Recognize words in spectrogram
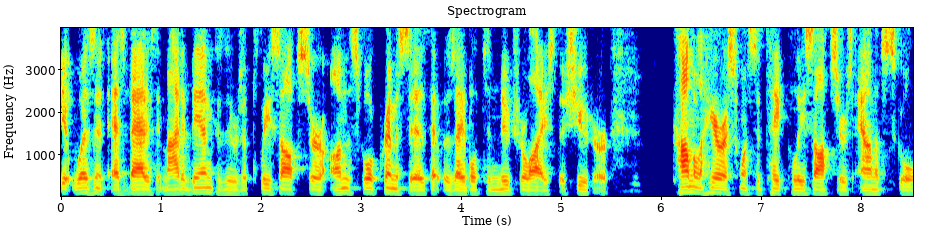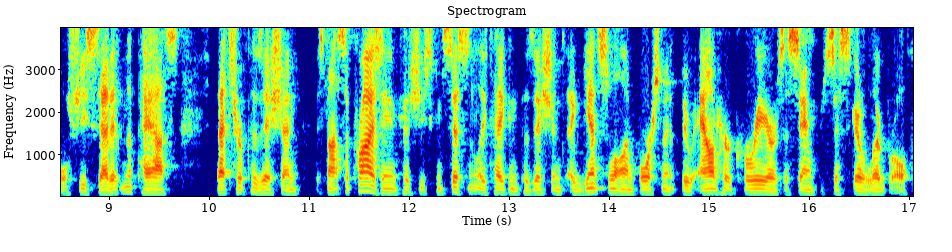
It wasn't as bad as it might have been because there was a police officer on the school premises that was able to neutralize the shooter. Mm-hmm. Kamala Harris wants to take police officers out of school. She said it in the past. That's her position. It's not surprising because she's consistently taken positions against law enforcement throughout her career as a San Francisco liberal.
